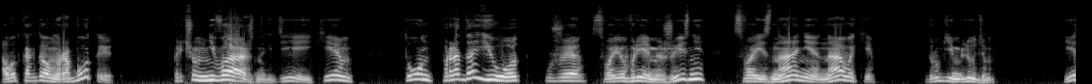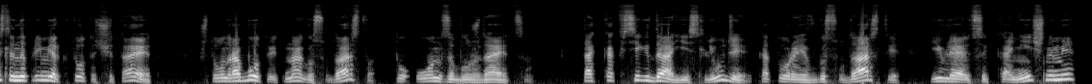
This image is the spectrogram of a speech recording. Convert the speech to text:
А вот когда он работает, причем неважно где и кем, то он продает уже свое время жизни, свои знания, навыки другим людям. Если, например, кто-то считает, что он работает на государство, то он заблуждается. Так как всегда есть люди, которые в государстве являются конечными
